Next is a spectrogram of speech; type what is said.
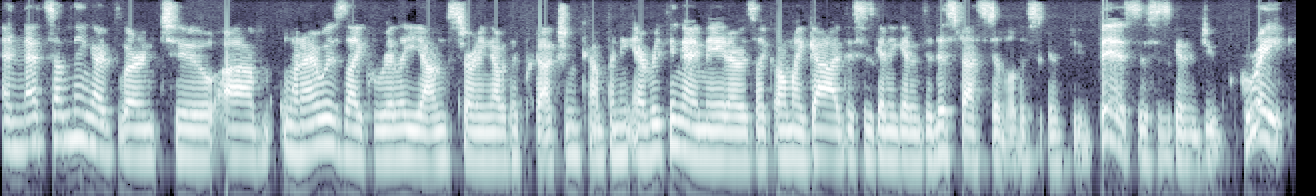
And that's something I've learned too. Um, when I was like really young, starting out with a production company, everything I made, I was like, oh my God, this is going to get into this festival. This is going to do this. This is going to do great.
